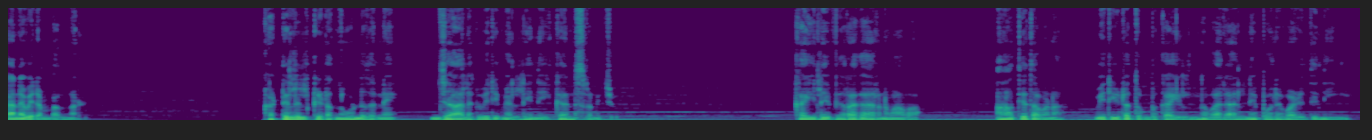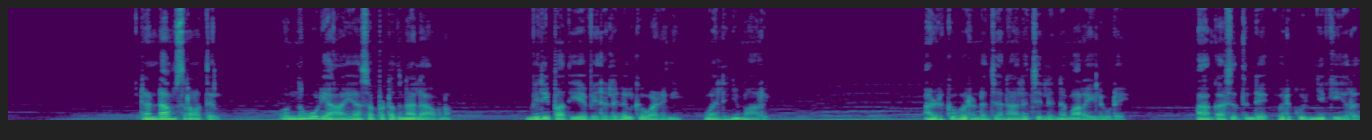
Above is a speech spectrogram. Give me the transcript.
കനവിരമ്പങ്ങൾ കട്ടിലിൽ കിടന്നുകൊണ്ട് തന്നെ ജാലകവിരി മെല്ലെ നീക്കാൻ ശ്രമിച്ചു. കയ്യിലെ വിറ കാരണമാവാം. ആദ്യ തവണ വിരിയുടെ തുമ്പ് കയ്യിൽ നിന്ന് വരാലിനെ പോലെ വഴുതി നീങ്ങി. രണ്ടാം ശ്രമത്തിൽ ഒന്നുകൂടി ആയാസപ്പെട്ടതിനാലാവണം. വിരി പതിയെ വിരലുകൾക്ക് വഴങ്ങി വലിഞ്ഞു മാറി. അഴുക്കുപുരണ്ട ജനാല ചില്ലിന്റെ മറയിലൂടെ ആകാശത്തിന്റെ ഒരു കുഞ്ഞു കീറ്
